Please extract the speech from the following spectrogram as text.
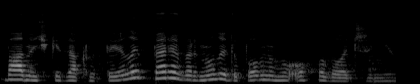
Баночки закрутили, перевернули до повного охолодження.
